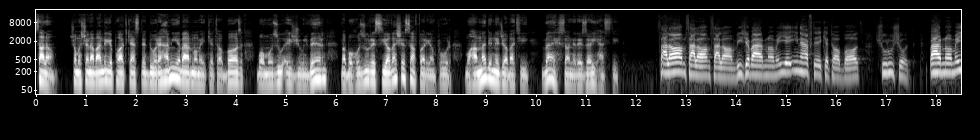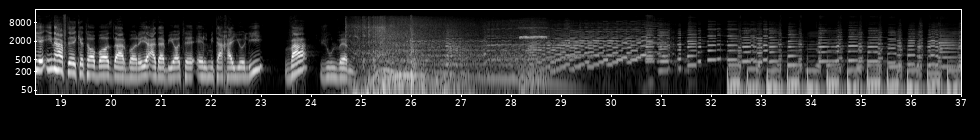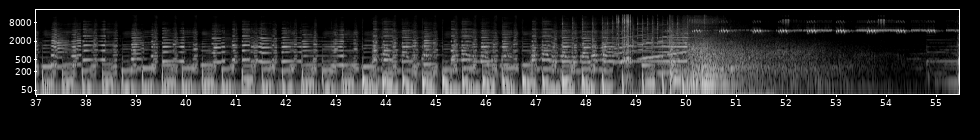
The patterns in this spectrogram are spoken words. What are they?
سلام شما شنونده پادکست دوره همی برنامه کتاب باز با موضوع ژول ورن و با حضور سیاوش سفاریان پور، محمد نجابتی و احسان رضایی هستید. سلام سلام سلام ویژه برنامه این هفته کتاب باز شروع شد. برنامه این هفته کتاب باز درباره ادبیات علمی تخیلی و ژول ورن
